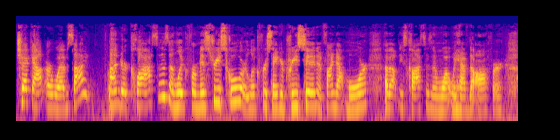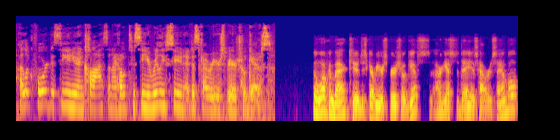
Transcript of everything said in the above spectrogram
check out our website under classes and look for mystery school or look for sacred priesthood and find out more about these classes and what we have to offer. I look forward to seeing you in class and I hope to see you really soon at Discover Your Spiritual Gifts. Well, welcome back to Discover Your Spiritual Gifts. Our guest today is Howard Sambol,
